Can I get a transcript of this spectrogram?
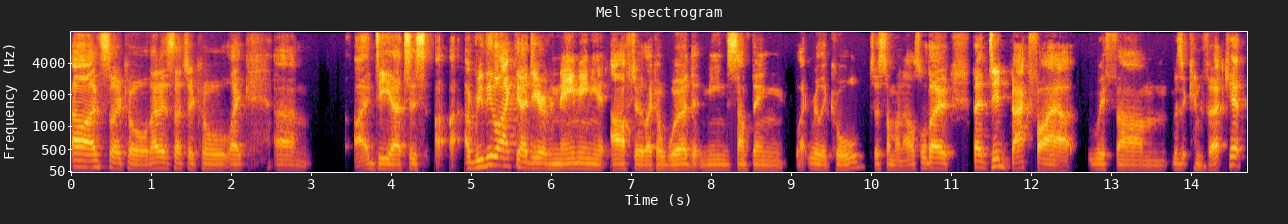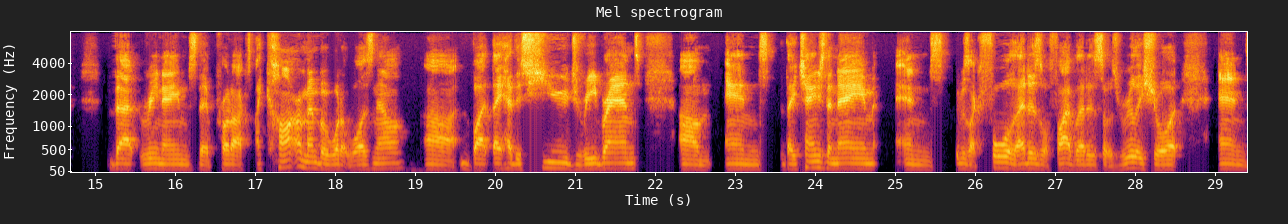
Oh, it's so cool. That is such a cool, like, um, idea to i really like the idea of naming it after like a word that means something like really cool to someone else although that did backfire with um was it convertkit that renames their product i can't remember what it was now uh, but they had this huge rebrand um, and they changed the name and it was like four letters or five letters so it was really short. And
